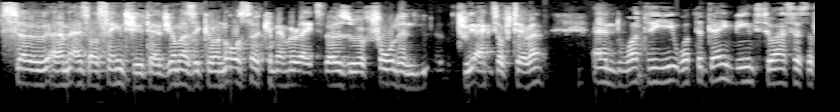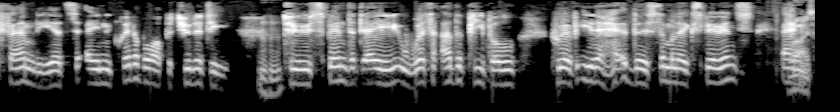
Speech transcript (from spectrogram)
So, um, as I was saying to you, that Yom HaZikaron also commemorates those who have fallen through acts of terror. And what the, what the day means to us as a family, it's an incredible opportunity mm-hmm. to spend the day with other people who have either had the similar experience and right.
